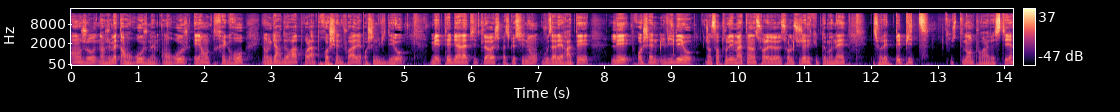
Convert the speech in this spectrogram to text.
en jaune, non je vais mettre en rouge même, en rouge et en très gros, et on le gardera pour la prochaine fois, les prochaines vidéos. Mettez bien la petite cloche parce que sinon vous allez rater les prochaines vidéos. J'en sors tous les matins sur le, sujet des crypto-monnaies et sur les pépites justement pour investir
